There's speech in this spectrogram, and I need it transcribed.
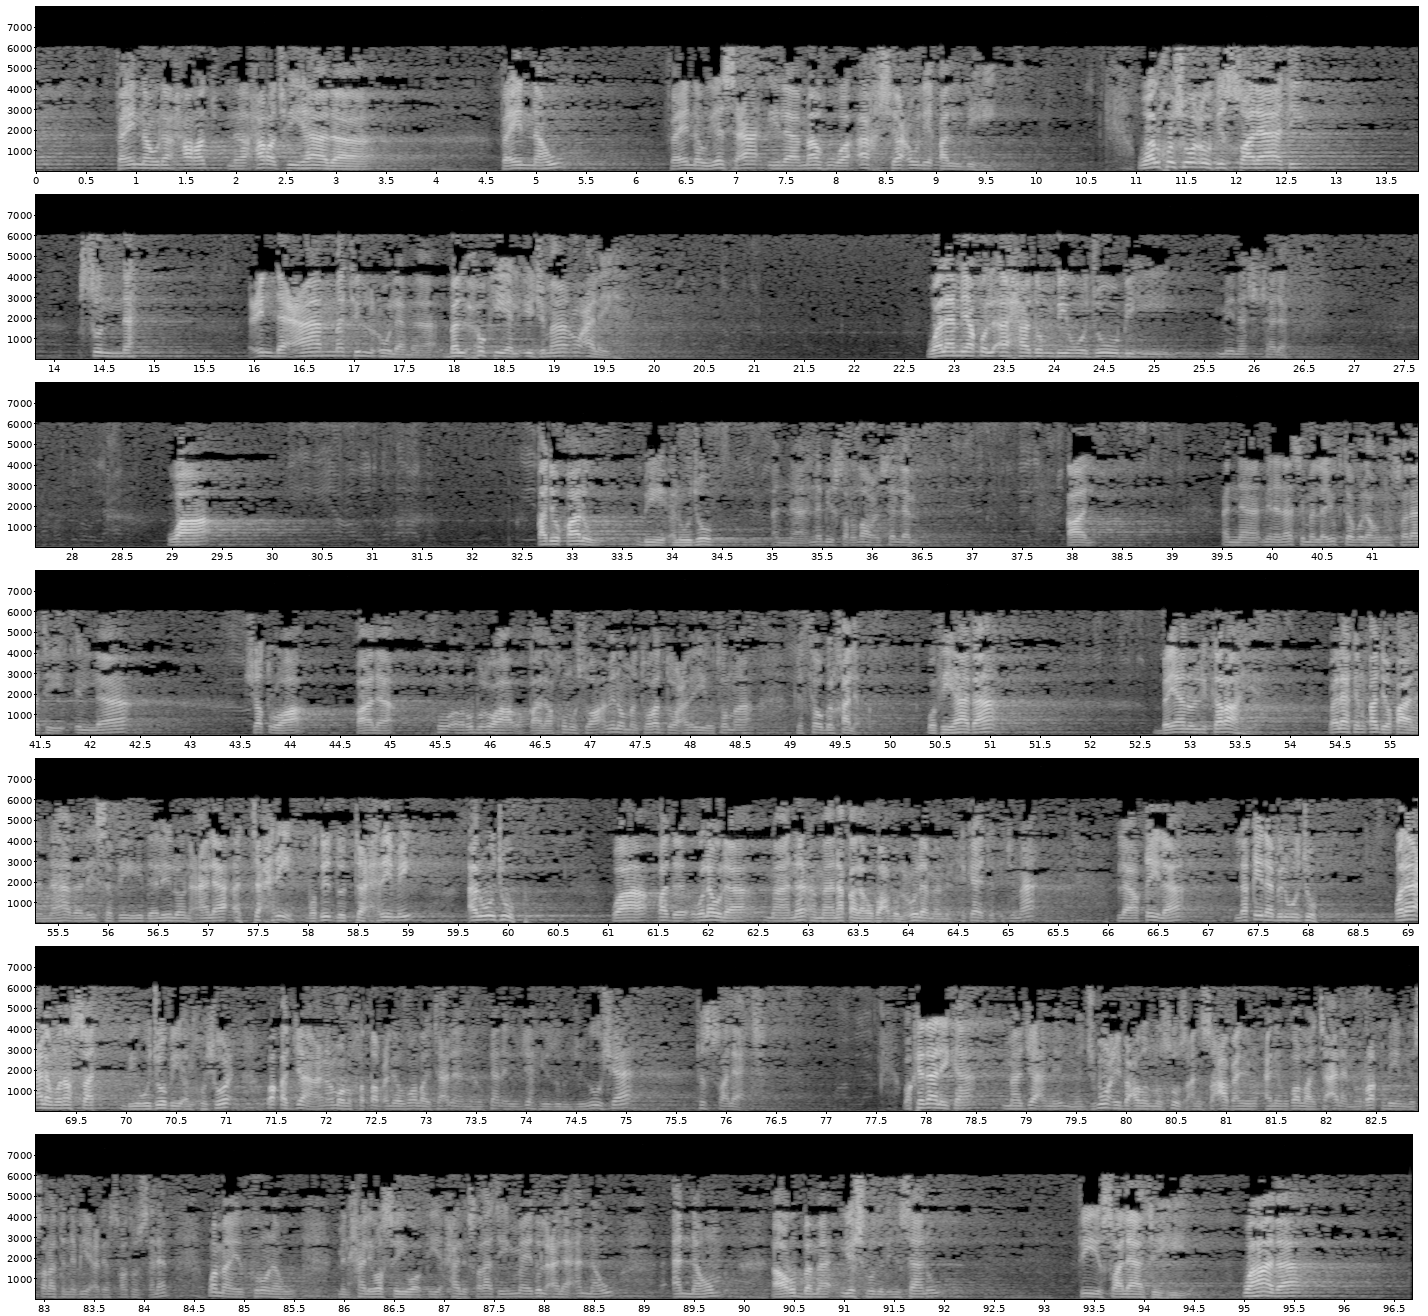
فإنه لا حرج لا حرج في هذا. فإنه فإنه يسعى إلى ما هو أخشع لقلبه. والخشوع في الصلاة سنة عند عامة العلماء بل حكي الإجماع عليه. ولم يقل أحد بوجوبه من السلف. وقد يقال بالوجوب أن النبي صلى الله عليه وسلم قال أن من الناس من لا يكتب له من صلاته إلا شطرها قال ربعها وقال خمسها منهم من ترد عليه وترمى كالثوب الخلق وفي هذا بيان لكراهية. ولكن قد يقال أن هذا ليس فيه دليل على التحريم وضد التحريم الوجوب. وقد ولولا ما ما نقله بعض العلماء من حكاية الإجماع لقيل لقيل بالوجوب. ولا يعلم نصا بوجوب الخشوع. وقد جاء عن عمر الخطاب عليه الله تعالى أنه كان يجهز الجيوش في الصلاة. وكذلك ما جاء من مجموع بعض النصوص عن الصحابة عليهم رضي الله تعالى من رقبهم لصلاة النبي عليه الصلاة والسلام وما يذكرونه من حال وصفه وفي حال صلاته مما يدل على أنه أنهم ربما يشرد الإنسان في صلاته. وهذا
